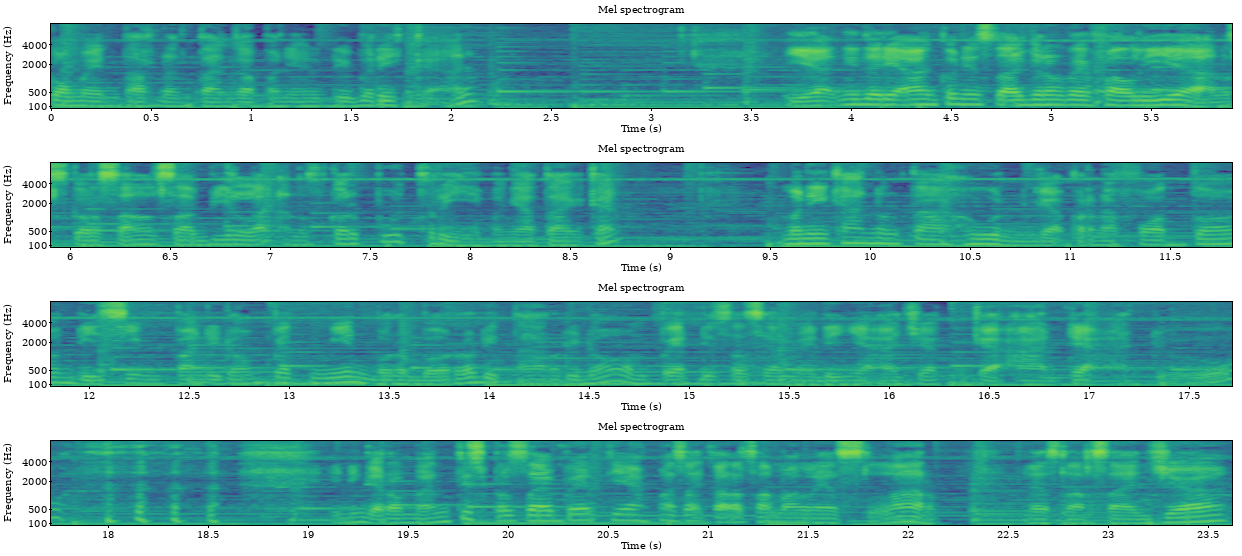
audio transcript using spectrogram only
komentar dan tanggapan yang diberikan. Ya, ini dari akun Instagram Revalia, underscore Salsabila, underscore Putri, mengatakan, Menikah 6 tahun, gak pernah foto disimpan di dompet Min, boro-boro ditaruh di dompet di sosial medianya aja gak ada, aduh. Ini gak romantis persahabat ya, masa kalah sama Leslar. Leslar saja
